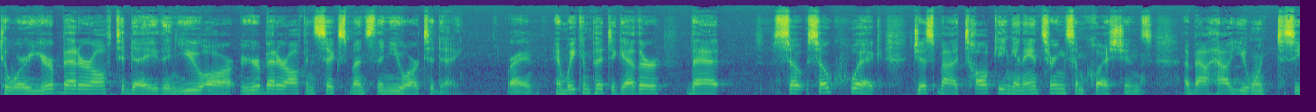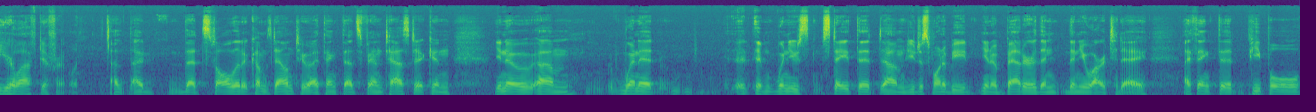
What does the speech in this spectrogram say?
to where you're better off today than you are, you're better off in six months than you are today. Right. And we can put together that so so quick just by talking and answering some questions about how you want to see your life differently. I, I, that's all that it comes down to. I think that's fantastic. And you know, um, when it, it, it, when you state that um, you just want to be you know better than than you are today, I think that people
